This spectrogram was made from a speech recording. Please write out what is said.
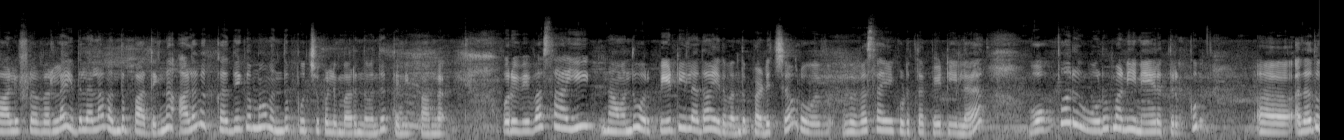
காலிஃப்ளவரில் இதிலலாம் வந்து பார்த்திங்கன்னா அளவுக்கு அதிகமாக வந்து பூச்சிக்கொல்லி மருந்து வந்து தெளிப்பாங்க. ஒரு விவசாயி நான் வந்து ஒரு பேட்டியில் தான் இதை வந்து படித்தேன் ஒரு விவசாயி கொடுத்த பேட்டியில் ஒவ்வொரு ஒரு மணி நேரத்திற்கும் அதாவது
